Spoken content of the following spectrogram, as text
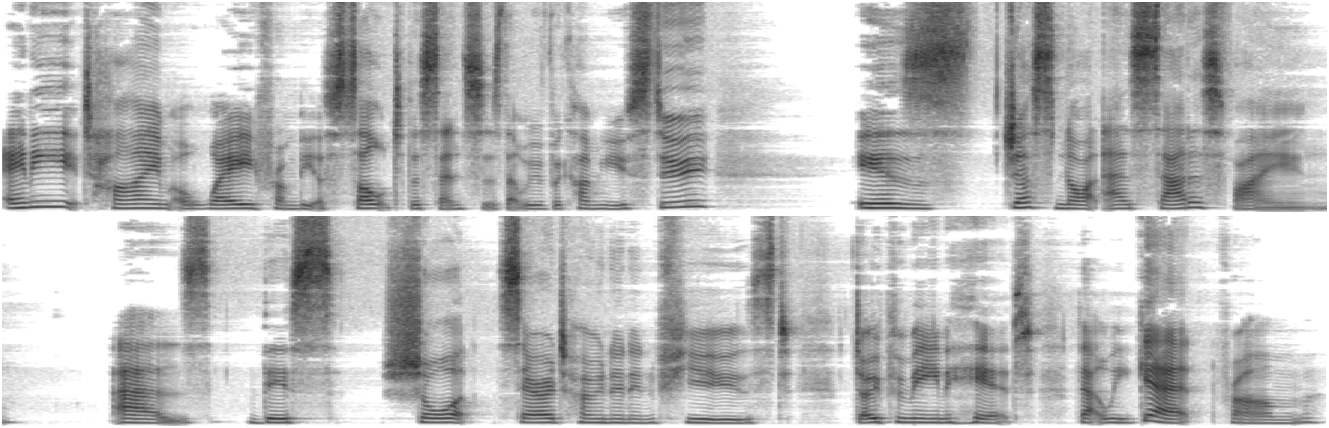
Any time away from the assault to the senses that we've become used to is just not as satisfying as this short serotonin infused dopamine hit that we get from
